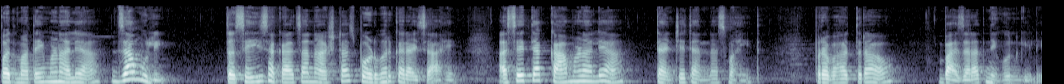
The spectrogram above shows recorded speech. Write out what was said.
पद्माताई म्हणाल्या जा मुली तसेही सकाळचा नाश्ताच पोटभर करायचा आहे असे त्या का म्हणाल्या त्यांचे त्यांनाच माहीत. प्रभातराव बाजारात निघून गेले.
